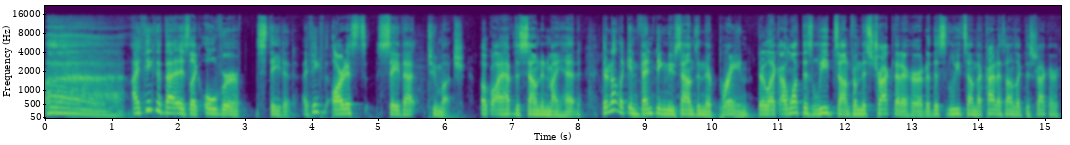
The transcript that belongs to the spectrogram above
Uh, I think that that is like overstated. I think artists say that too much. Oh, I have this sound in my head. They're not like inventing new sounds in their brain. They're like, I want this lead sound from this track that I heard, or this lead sound that kind of sounds like this track I heard.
